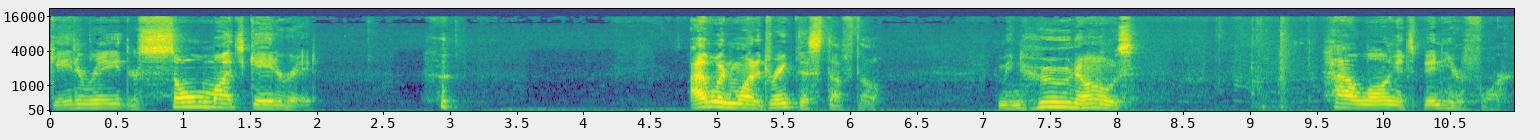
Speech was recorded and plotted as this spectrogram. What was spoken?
Gatorade. There's so much Gatorade. I wouldn't want to drink this stuff though. I mean, who knows? How long it's been here for.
